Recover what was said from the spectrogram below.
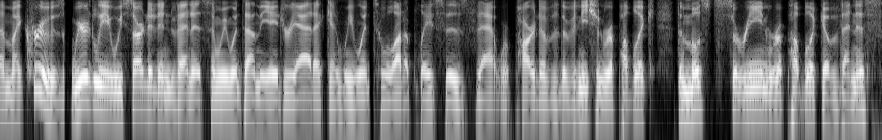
uh, my cruise. Weirdly, we started in Venice and we went down the Adriatic and we went to a lot of places that were part of the Venetian Republic, the most serene Republic of Venice.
